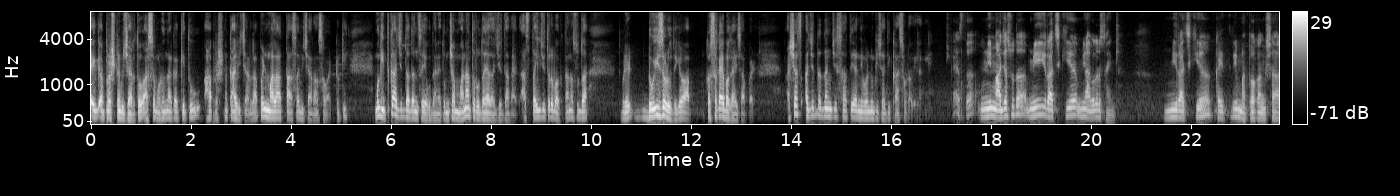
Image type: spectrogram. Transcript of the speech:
एक प्रश्न विचारतो असं म्हणू नका की तू हा प्रश्न का विचारला? पण मला आत्ता असा विचारा असं वाटतो की मग इतकं अजितदादांचं योगदान आहे तुमच्या मनात हृदयात अजितदादा आहेत. आज तैलचित्र बघताना सुद्धा म्हणजे डोई जड होते किंवा कसं काय बघायचं आपण? अशाच अजितदादांची साथ या निवडणुकीच्या आधी का सोडावी लागली? काय असतं मी माझ्यासुद्धा मी राजकीय मी अगोदर सांगितलं. मी राजकीय काहीतरी महत्त्वाकांक्षा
